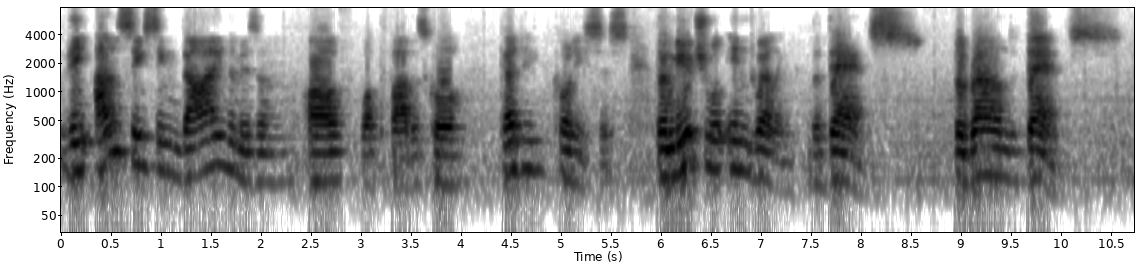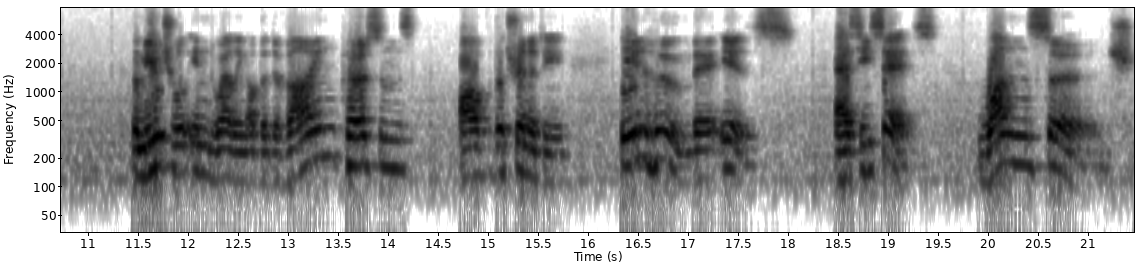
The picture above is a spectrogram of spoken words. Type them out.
the unceasing dynamism of what the fathers call perichoresis, the mutual indwelling, the dance, the round dance, the mutual indwelling of the divine persons of the Trinity, in whom there is, as he says, one surge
